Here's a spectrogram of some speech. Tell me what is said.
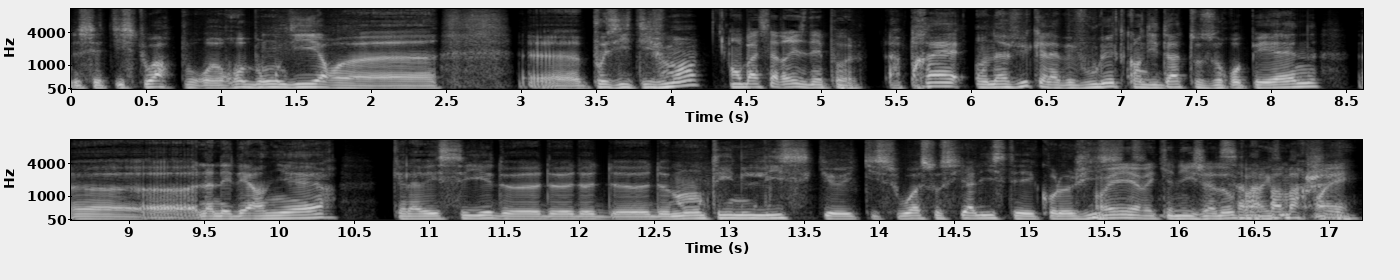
de cette histoire pour rebondir euh, euh, positivement. Ambassadrice d'épaule. Après, on a vu qu'elle avait voulu être candidate aux européennes euh, l'année dernière, qu'elle avait essayé de, de, de, de, de monter une liste qui qui soit socialiste et écologiste. Oui, avec Yannick Jadot, ça par n'a pas exemple. marché. Ouais.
